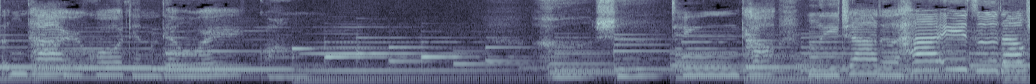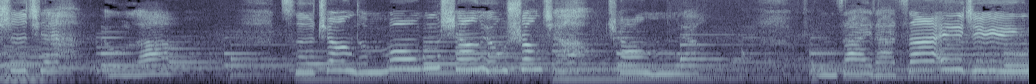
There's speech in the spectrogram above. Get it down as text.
灯塔，渔火点点微光。何时停靠？离家的孩子到世界流浪，滋长的梦想，用双脚丈量。风再大，再静。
